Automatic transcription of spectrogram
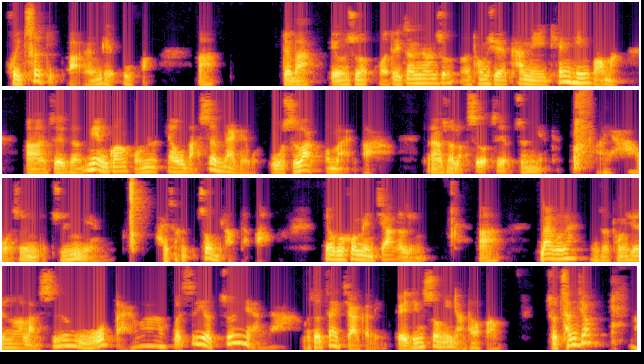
会彻底把人给物化啊，对吧？比如说我对张三说，呃，同学看你天庭饱满啊，这个面光红润，要不把肾卖给我，五十万我买啊。然后说老师，我是有尊严的。哎呀，我说你的尊严还是很重要的啊，要不后面加个零啊，卖不卖？你说同学说老师五百万我是有尊严的，我说再加个零，北京送你两套房，说成交啊。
